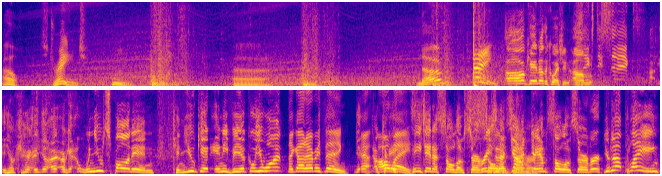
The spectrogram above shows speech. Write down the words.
Oh, strange. Hmm. Uh. No? Bang! Oh, okay. Another question. Um, 66. Okay, uh, okay. When you spawn in, can you get any vehicle you want? They got everything. Yeah, okay, always. He's in a solo server. He's in a server. goddamn solo server. You're not playing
